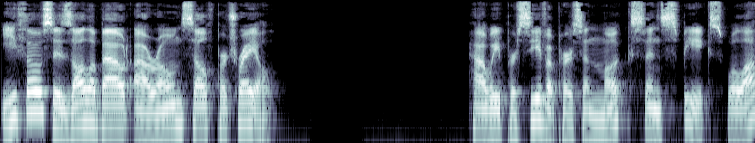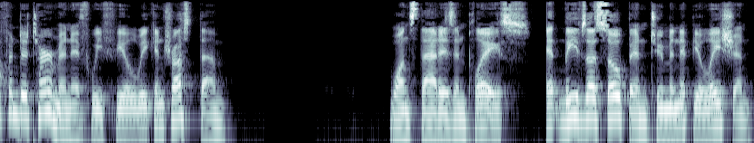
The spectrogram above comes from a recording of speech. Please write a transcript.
Ethos is all about our own self-portrayal. How we perceive a person looks and speaks will often determine if we feel we can trust them. Once that is in place, it leaves us open to manipulation.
